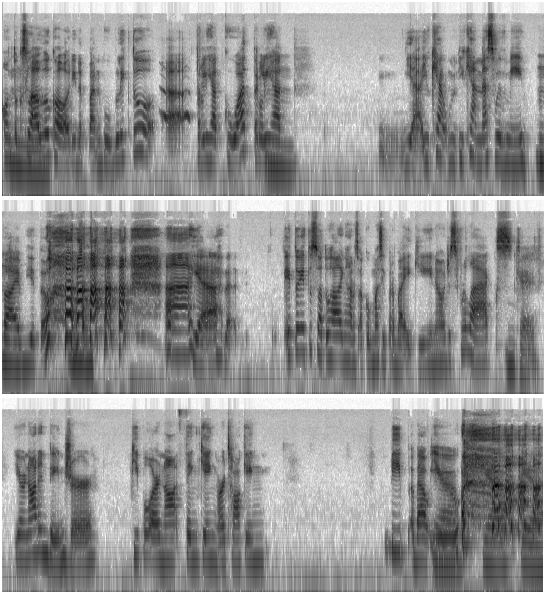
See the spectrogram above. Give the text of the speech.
untuk Hmm. selalu kalau di depan publik tuh uh, terlihat kuat, terlihat Hmm. ya you can't you can't mess with me Hmm. vibe gitu. Ah ya, that- itu itu suatu hal yang harus aku masih perbaiki. You know, just relax. Oke. You're not in danger. People are not thinking or talking beep about you. Yeah, yeah.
